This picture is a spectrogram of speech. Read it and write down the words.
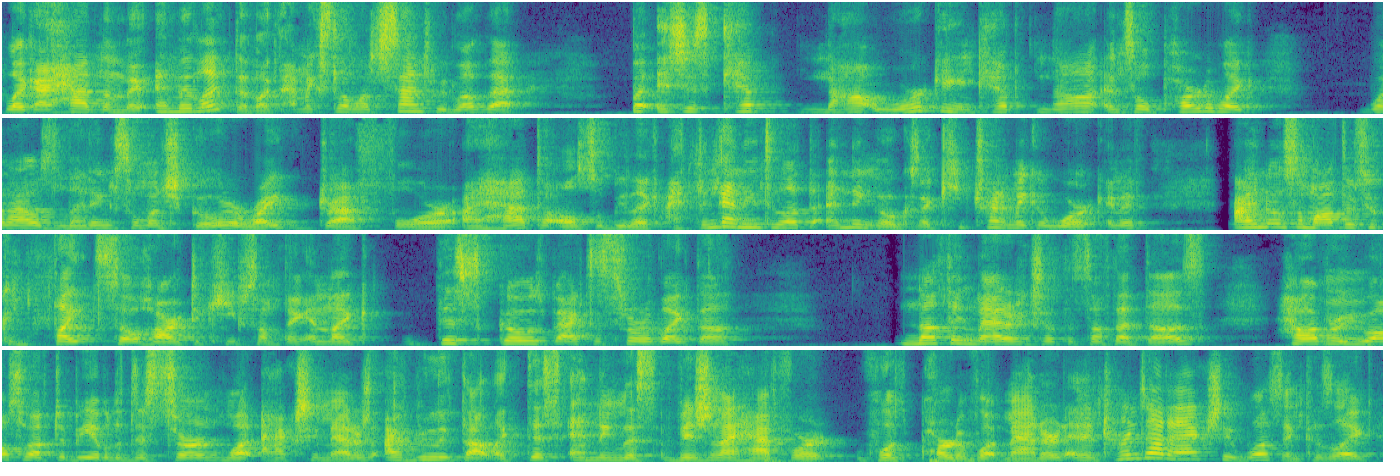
Like, I had them, and they liked it. Like, that makes so much sense. We love that. But it just kept not working kept not. And so, part of, like, when I was letting so much go to write draft four, I had to also be like, I think I need to let the ending go because I keep trying to make it work. And if I know some authors who can fight so hard to keep something, and like this goes back to sort of like the nothing matters except the stuff that does. However, mm. you also have to be able to discern what actually matters. I really thought like this ending, this vision I had for it was part of what mattered, and it turns out it actually wasn't because like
